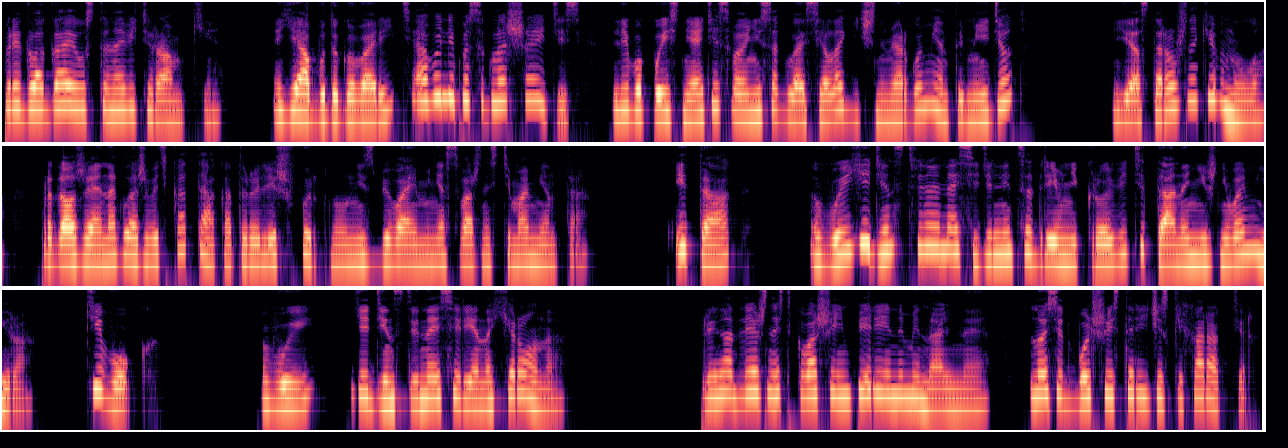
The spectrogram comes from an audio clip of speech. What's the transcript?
«Предлагаю установить рамки. Я буду говорить, а вы либо соглашаетесь, либо поясняете свое несогласие логичными аргументами. Идет?» Я осторожно кивнула, продолжая наглаживать кота, который лишь фыркнул, не сбивая меня с важности момента. «Итак, вы единственная носительница древней крови Титана Нижнего мира. Кивок. Вы единственная сирена Херона. Принадлежность к вашей империи номинальная, носит больше исторический характер.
